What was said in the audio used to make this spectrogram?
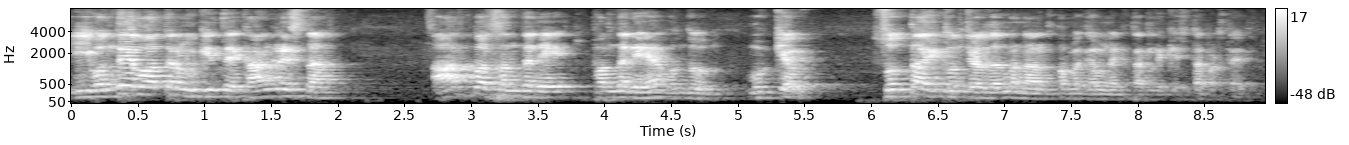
ಈ ಒಂದೇ ಮಾತರಂ ಗೀತೆ ಕಾಂಗ್ರೆಸ್ನ ಆತ್ಮಸಂದನೆ ಸ್ಪಂದನೆಯ ಒಂದು ಮುಖ್ಯ ಸುತ್ತಾಯಿತು ಅಂತ ಹೇಳೋದನ್ನ ನಾನು ತಮ್ಮ ಗಮನಕ್ಕೆ ತರಲಿಕ್ಕೆ ಇಷ್ಟಪಡ್ತಾ ಇದ್ದೀನಿ.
